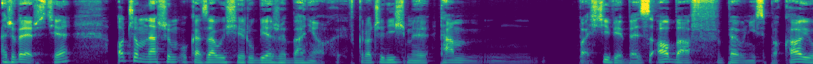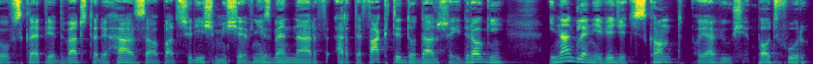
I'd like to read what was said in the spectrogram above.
Aż wreszcie oczom naszym ukazały się rubieże baniochy. Wkroczyliśmy tam właściwie bez obaw, w pełni spokoju. W sklepie 24H zaopatrzyliśmy się w niezbędne artefakty do dalszej drogi i nagle nie wiedzieć skąd pojawił się potwór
